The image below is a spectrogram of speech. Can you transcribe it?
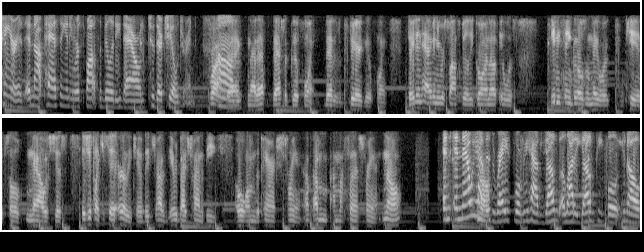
parents and not passing any responsibility down to their children. Right, Um, right. Now that that's a good point. That is a very good point. They didn't have any responsibility growing up. It was anything goes when they were kids. So now it's just it's just like you said earlier, Kev. They try to everybody's trying to be, oh, I'm the parent's friend. I'm I'm, I'm my son's friend. No, And and now we have No. this race where we have young a lot of young people, you know,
